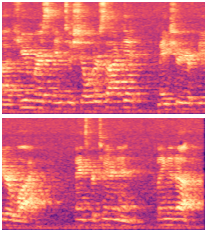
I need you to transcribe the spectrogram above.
uh, humerus into shoulder socket, make sure your feet are wide. Thanks for tuning in. Clean it up.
